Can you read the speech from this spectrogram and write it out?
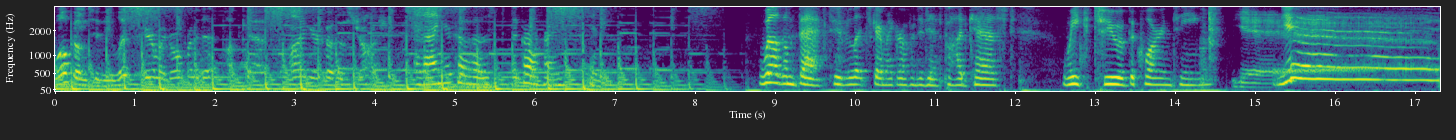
Welcome to the Let's Scare My Girlfriend to Death podcast. I'm your co host, Josh. And I'm your co-host, the girlfriend, Cindy. Welcome back to the Let's Scare My Girlfriend to Death podcast. Week two of the quarantine. Yeah. Yay!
